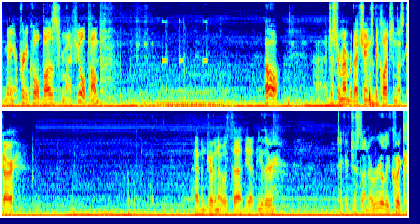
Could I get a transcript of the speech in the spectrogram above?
I'm getting a pretty cool buzz from my fuel pump. Oh, I just remembered I changed the clutch in this car. I haven't driven it with that yet either. Take it just on a really quick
